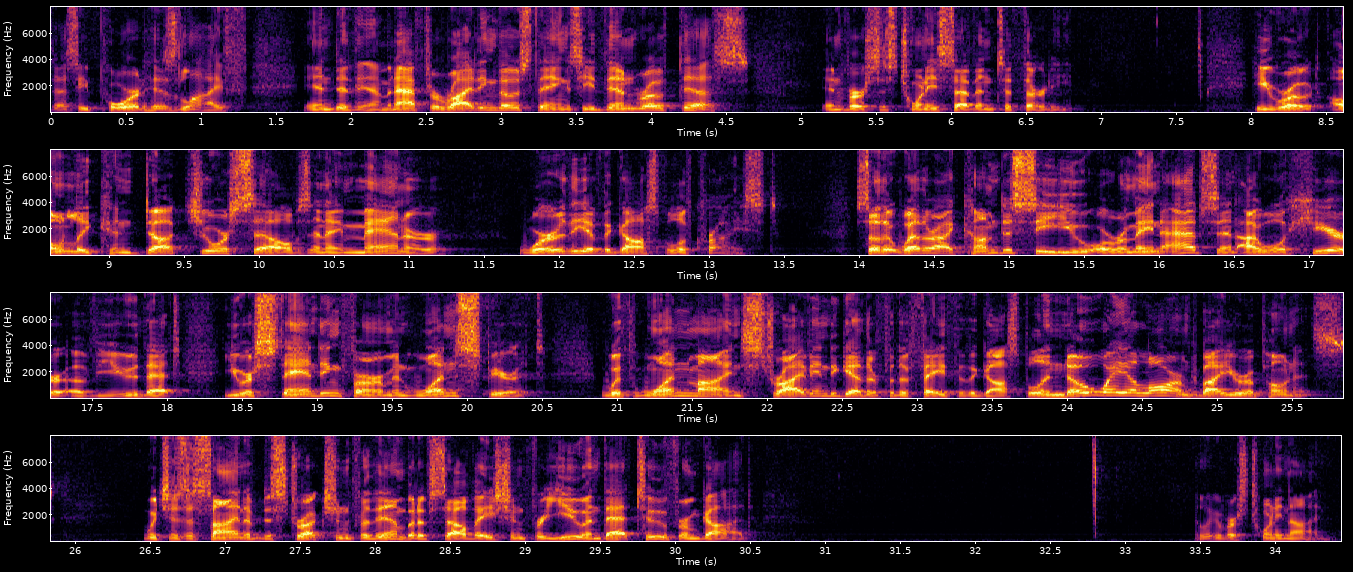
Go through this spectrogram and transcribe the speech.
as he poured his life into them. And after writing those things, he then wrote this in verses 27 to 30. He wrote, Only conduct yourselves in a manner worthy of the gospel of Christ, so that whether I come to see you or remain absent, I will hear of you that you are standing firm in one spirit, with one mind, striving together for the faith of the gospel, in no way alarmed by your opponents, which is a sign of destruction for them, but of salvation for you, and that too from God. Now look at verse 29.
